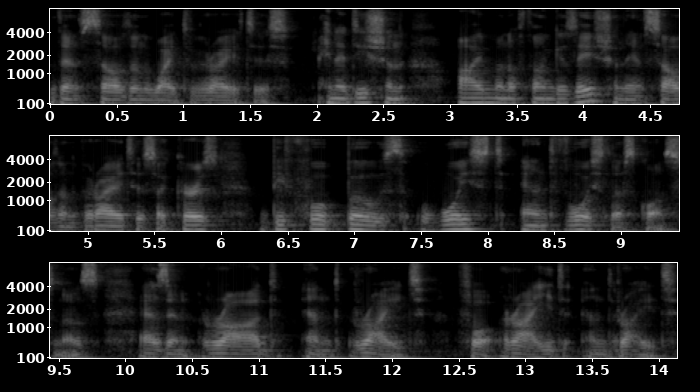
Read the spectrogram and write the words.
than Southern White varieties. In addition, I monophthongization in southern varieties occurs before both voiced and voiceless consonants, as in rod and ride for ride and write.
